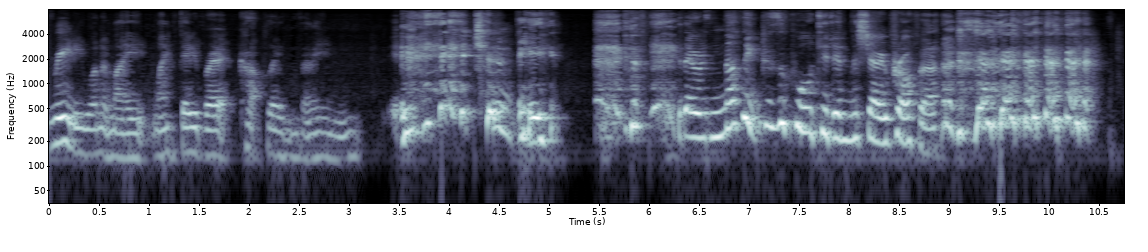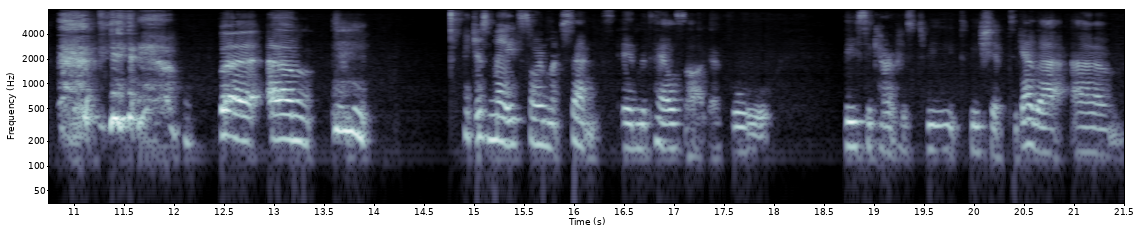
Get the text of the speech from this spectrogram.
really one of my my favorite couplings. I mean it shouldn't be there was nothing to support it in the show proper. but um, it just made so much sense in the Tale Saga for these two characters to be to be shipped together. Um,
